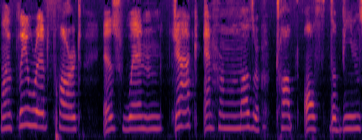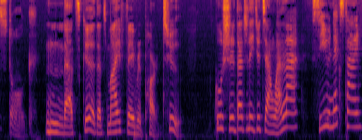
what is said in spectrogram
My favorite part is when Jack and her mother chopped off the beanstalk. Mm, that's good. That's my favorite part too. 故事到这里就讲完啦。See you next time.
